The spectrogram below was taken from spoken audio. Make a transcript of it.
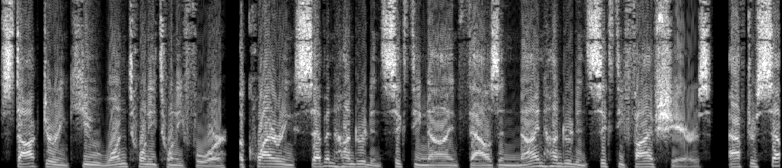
stock during Q1 2024, acquiring 769,965 shares after selling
